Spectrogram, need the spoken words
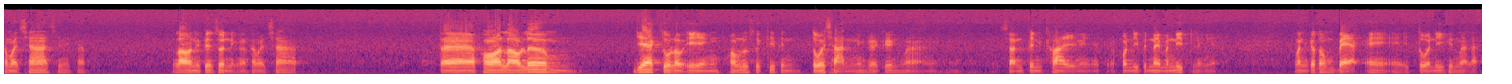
ธรรมชาติใช่ไหมครับ เราเนี่ยเป็นส่วนหนึ่งของธรรมชาติ แต่พอเราเริ่มแยกตัวเราเอง ความรู้สึกที่เป็นตัวฉันเกิดขึ้นมาฉันเป็นใครเนี่ยคนนี้เป็นนายมนิตอะไรเงี้ยมันก็ต้องแบกไอ้ไอ้ตัวนี้ขึ้นมาล้ว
